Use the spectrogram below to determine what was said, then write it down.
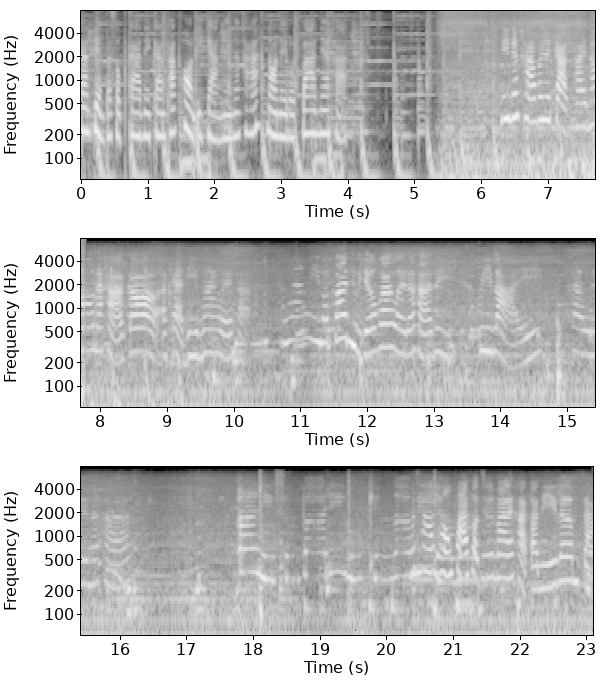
การเปลี่ยนประสบการณ์ในการพักผ่อนอีกอย่างหนึ่งนะคะ นอนในรถบ้านเนี่ยค่ะ นี่นะคะบรรยากาศภายนอกนะคะ ก็อากาศดีมากเลยค่ะข้างล่าง มีรถบ้านอยู่เยอะมากเลยนะคะดีมีหลายคันเลยนะคะ I need somebody who can love เมื่อ me เช้าท้องฟ้าสดชื่นมากเลยค่ะ ตอนนี้เริ่มจะ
